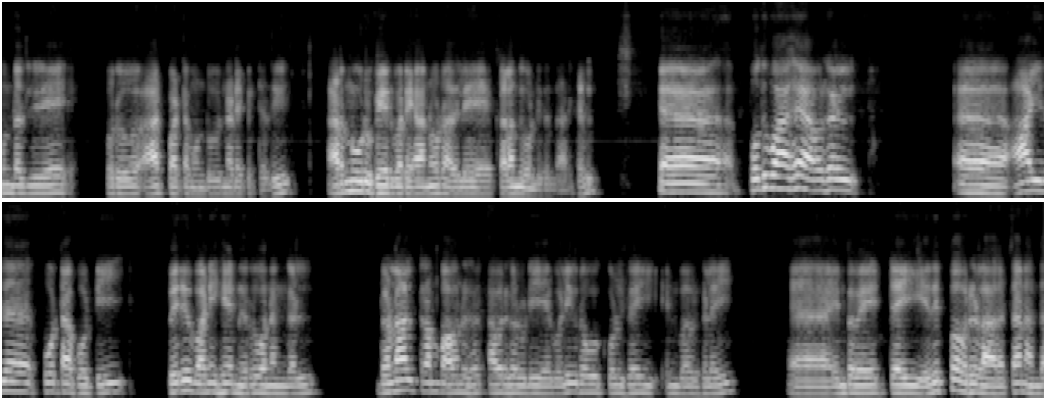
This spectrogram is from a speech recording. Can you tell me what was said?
முன்றதிலே ஒரு ஆர்ப்பாட்டம் ஒன்று நடைபெற்றது. அறுநூறு பேர் வரையானோர் அதிலே கலந்து கொண்டிருந்தார்கள். பொதுவாக அவர்கள் ஆயுத போட்டா போட்டி பெரு வணிக நிறுவனங்கள் டொனால்ட் ட்ரம்ப் அவர்கள் அவர்களுடைய வெளியுறவு கொள்கை என்பவர்களை என்பவற்றை எதிர்ப்பவர்களாகத்தான் அந்த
